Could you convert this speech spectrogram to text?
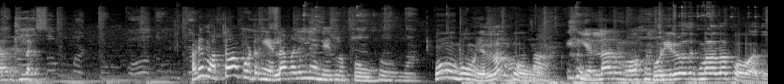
வரல. அப்படியே மொத்தமா போட்டுருங்க. எல்லா வழியிலும் என் கைக்குள்ள போகும். போவோம் போவோம் எல்லாம் போவோம் எல்லாரும் போ ஒரு இருபதுக்கு மேல தான் போவாது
